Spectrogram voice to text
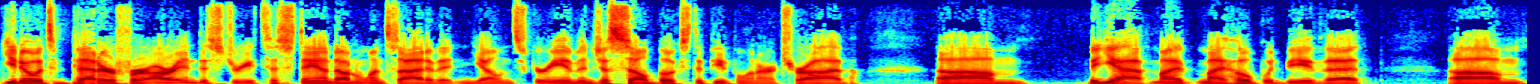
you know, it's better for our industry to stand on one side of it and yell and scream and just sell books to people in our tribe. Um, but yeah, my my hope would be that, um,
